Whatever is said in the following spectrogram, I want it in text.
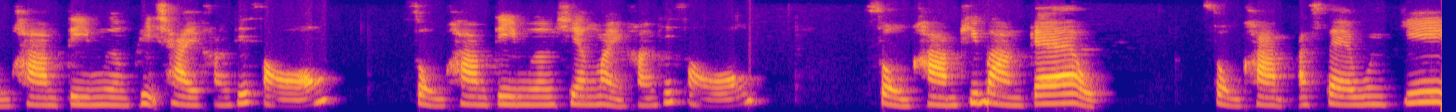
งครามตีเมืองพิชัยครั้งที่สอง สงครามตีเมืองเชียงใหม่ครั้งที่สองสงครามที่บางแก้ว สงครามอัสแซวุนกี้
